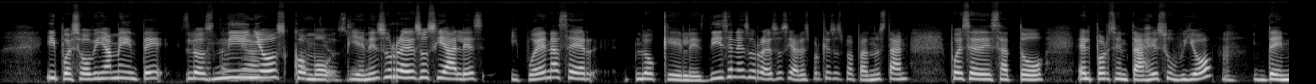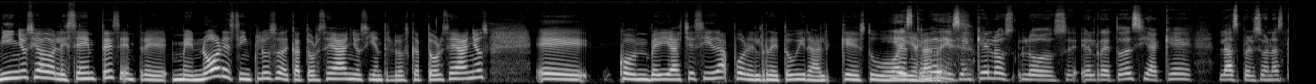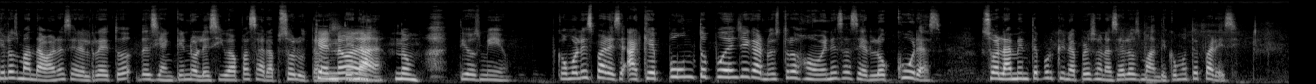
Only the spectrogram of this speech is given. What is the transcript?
Y pues obviamente los niños como tienen sus redes sociales y pueden hacer lo que les dicen en sus redes sociales porque sus papás no están, pues se desató, el porcentaje subió mm. de niños y adolescentes entre menores incluso de 14 años y entre los 14 años eh, con VIH-Sida por el reto viral que estuvo y ahí es que me dicen que los, los, el reto decía que las personas que los mandaban a hacer el reto decían que no les iba a pasar absolutamente nada. No. Dios mío. ¿Cómo les parece? ¿A qué punto pueden llegar nuestros jóvenes a hacer locuras solamente porque una persona se los mande? ¿Cómo te parece?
